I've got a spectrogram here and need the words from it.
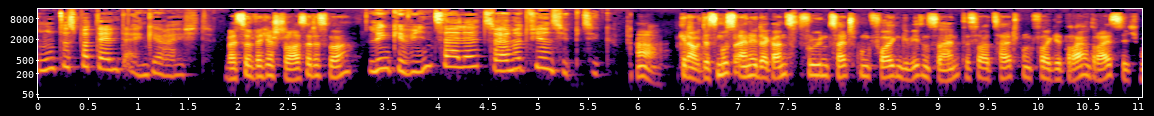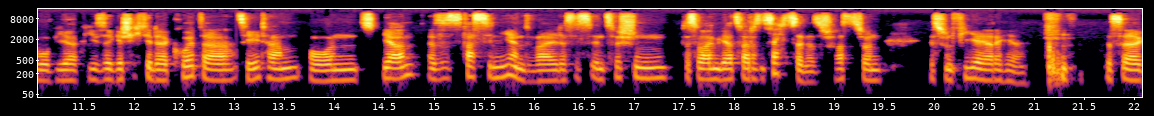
und das Patent eingereicht. Weißt du, in welcher Straße das war? Linke Wienzeile 274. Ah, genau. Das muss eine der ganz frühen Zeitsprungfolgen gewesen sein. Das war Zeitsprungfolge 33, wo wir diese Geschichte der Kurta erzählt haben. Und ja, es ist faszinierend, weil das ist inzwischen, das war im Jahr 2016, das ist fast schon, ist schon vier Jahre her. Das äh,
